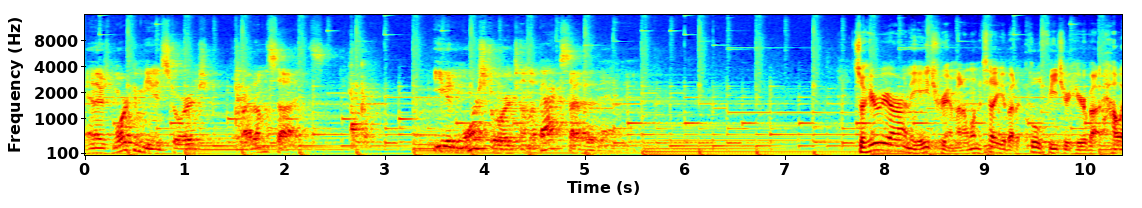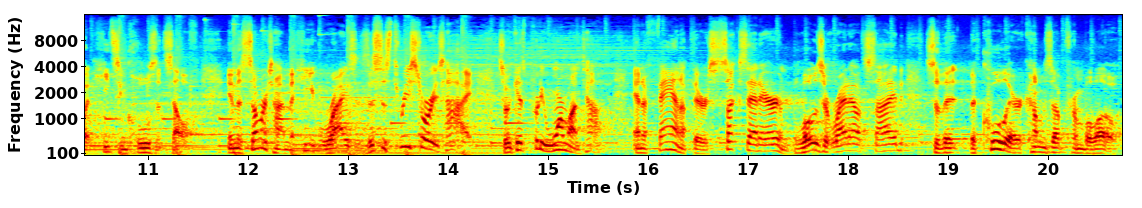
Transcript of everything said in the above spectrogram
And there's more convenient storage right on the sides. Even more storage on the back side of the vanity. So here we are on the atrium, and I want to tell you about a cool feature here about how it heats and cools itself. In the summertime, the heat rises. This is three stories high, so it gets pretty warm on top and a fan up there sucks that air and blows it right outside so that the cool air comes up from below.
